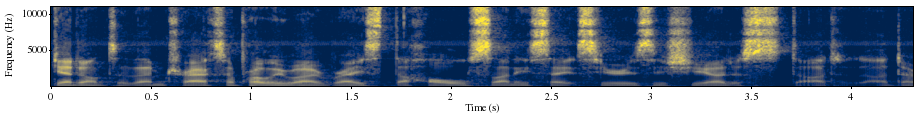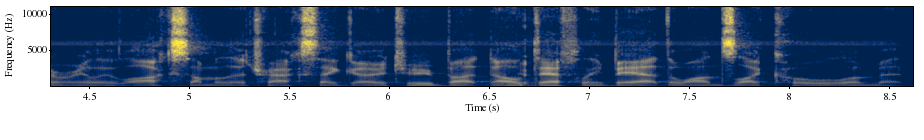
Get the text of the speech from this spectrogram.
get onto them tracks. I probably won't race the whole Sunny State Series this year. I just I don't really like some of the tracks they go to, but I'll Yeah. definitely be at the ones like Coolum and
